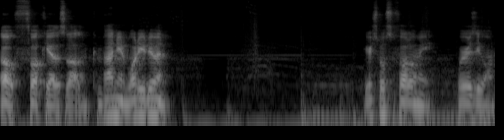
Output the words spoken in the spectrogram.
Oh, fuck yeah, there's a lot of them. Companion, what are you doing? You're supposed to follow me. Where is he going?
